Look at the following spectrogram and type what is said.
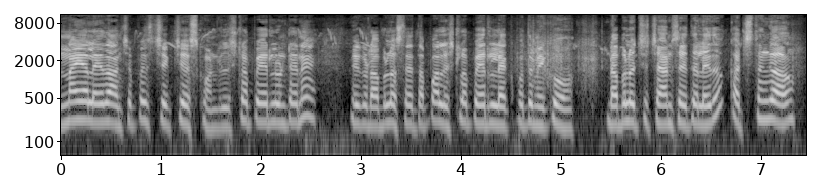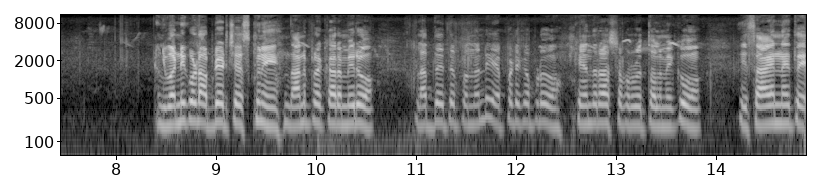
ఉన్నాయా లేదా అని చెప్పేసి చెక్ చేసుకోండి. లిస్ట్లో పేర్లు ఉంటేనే మీకు డబ్బులు వస్తాయి తప్ప లిస్ట్లో పేర్లు లేకపోతే మీకు డబ్బులు వచ్చే ఛాన్స్ అయితే లేదు. ఖచ్చితంగా ఇవన్నీ కూడా అప్డేట్ చేసుకుని దాని ప్రకారం మీరు లబ్ధి అయితే పొందండి. ఎప్పటికప్పుడు కేంద్ర రాష్ట్ర ప్రభుత్వాలు మీకు ఈ సాయాన్ని అయితే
